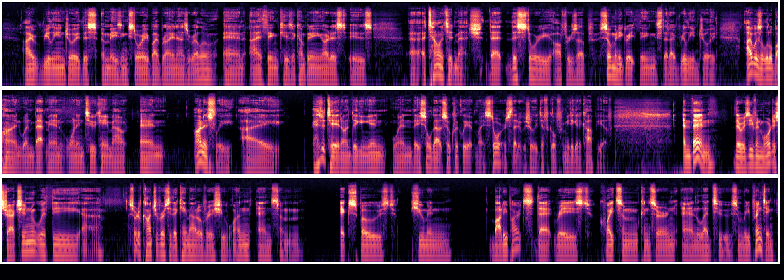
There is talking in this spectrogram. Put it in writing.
I really enjoyed this amazing story by Brian Azzarello, and I think his accompanying artist is uh, a talented match. That this story offers up so many great things that I've really enjoyed. I was a little behind when Batman 1 and 2 came out, and honestly, I hesitated on digging in when they sold out so quickly at my stores that it was really difficult for me to get a copy of. And then there was even more distraction with the uh, sort of controversy that came out over issue one and some exposed human body parts that raised quite some concern and led to some reprinting,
